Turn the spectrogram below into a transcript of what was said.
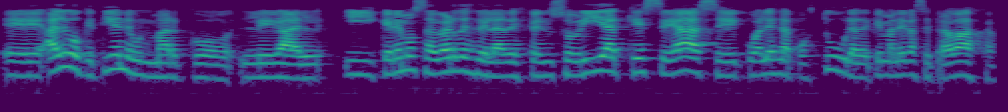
eh, algo que tiene un marco legal. Y queremos saber desde la Defensoría qué se hace, cuál es la postura, de qué manera se trabaja.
